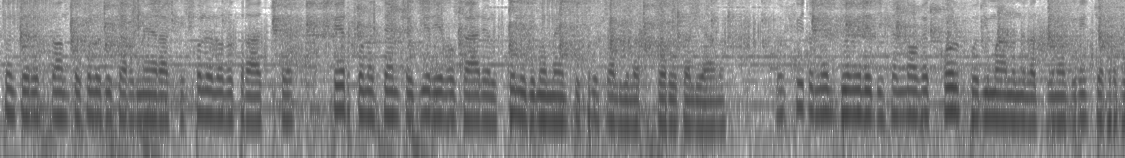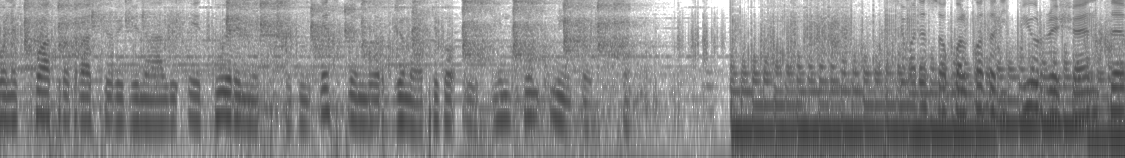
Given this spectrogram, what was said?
Molto interessante quello di Carnera che con le loro tracce cercano sempre di rievocare alcuni dei momenti cruciali della storia italiana. Uscito nel 2019, Colpo di mano nella zona grigia propone quattro tracce originali e due remix di Esplendor Geometrico e Ancient Methods. Adesso a qualcosa di più recente.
